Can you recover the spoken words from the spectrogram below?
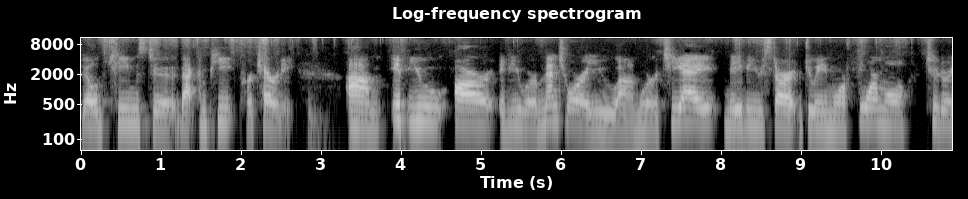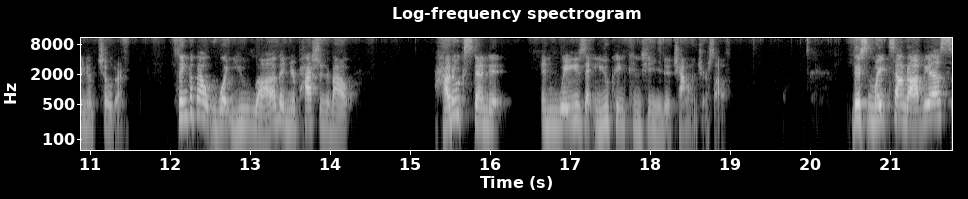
build teams to that compete for charity. Um, if you are, if you were a mentor or you um, were a TA, maybe you start doing more formal tutoring of children. Think about what you love and you're passionate about, how to extend it in ways that you can continue to challenge yourself. This might sound obvious,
